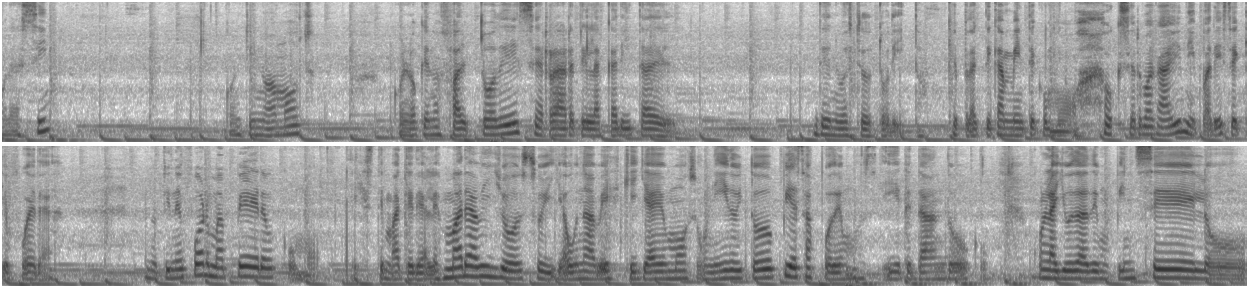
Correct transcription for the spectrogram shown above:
ahora sí. Continuamos con lo que nos faltó de cerrar de la carita de nuestro torito que prácticamente como observan ahí ni parece que fuera no tiene forma pero como este material es maravilloso y ya una vez que ya hemos unido y todo piezas podemos ir dando con, la ayuda de un pincel o,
